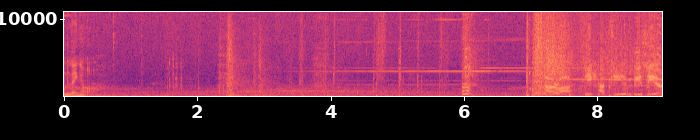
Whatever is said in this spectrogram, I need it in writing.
länger. Lara, ich hab sie im Visier.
